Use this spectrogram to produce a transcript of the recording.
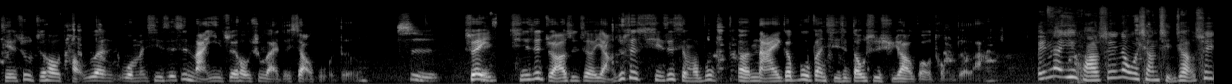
结束之后讨论，我们其实是满意最后出来的效果的。是，所以其实主要是这样，就是其实什么部呃哪一个部分其实都是需要沟通的啦。哎，那一华，所以那我想请教，所以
